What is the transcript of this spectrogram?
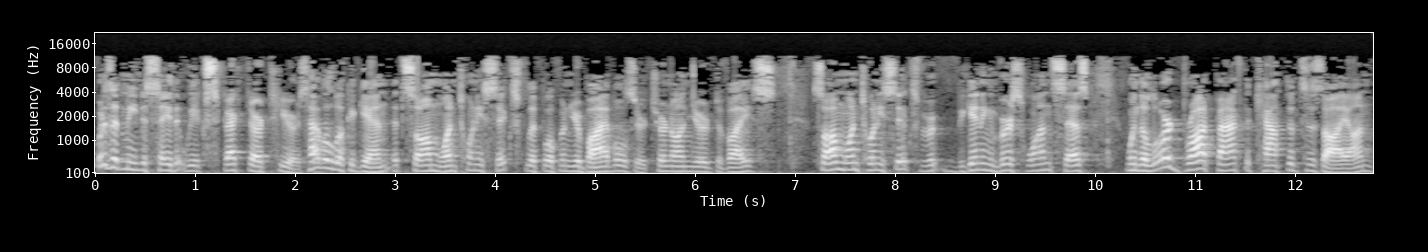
what does it mean to say that we expect our tears? Have a look again at Psalm 126. Flip open your Bibles or turn on your device. Psalm 126, beginning in verse 1, says, When the Lord brought back the captive to Zion,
